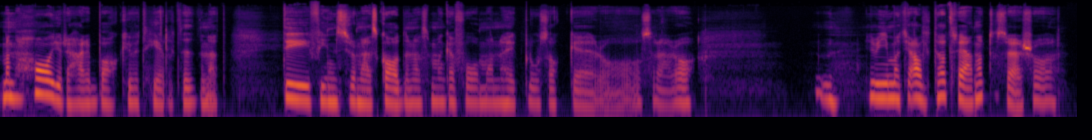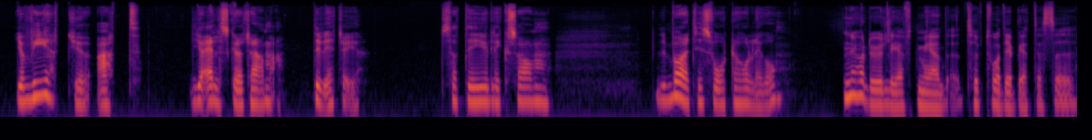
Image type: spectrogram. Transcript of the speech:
man har ju det här i bakhuvudet hela tiden. att Det finns ju de här skadorna som man kan få om man har högt blodsocker och, och sådär. Och, mm, I och med att jag alltid har tränat och sådär så jag vet ju att jag älskar att träna. Det vet jag ju. Så det är ju liksom... Det är bara att det är svårt att hålla igång. Nu har du levt med typ 2-diabetes i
